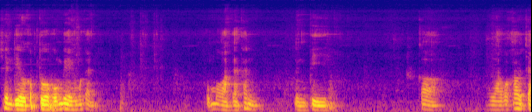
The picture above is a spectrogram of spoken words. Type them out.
เช่นเดียวกับตัวผมเองเหมือนกัน ผมอ่อนกับท่านหนึ่งปี ก็เราก็เข้าใจ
